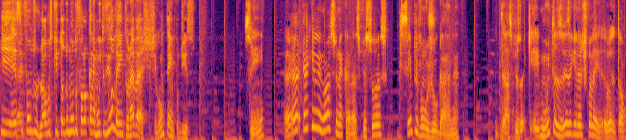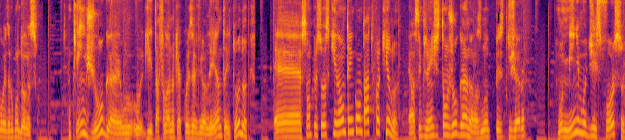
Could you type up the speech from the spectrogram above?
E esse É. foi um dos jogos que todo mundo falou que era muito violento, né, Vest? Chegou um tempo disso. Sim. É, é aquele negócio, né, cara? As pessoas sempre vão julgar, né? As pessoas. Que, muitas vezes, aqui eu te falei, eu tava comentando com o Douglas. Quem julga o, o que tá falando que a coisa é violenta e tudo. é, são pessoas que não têm contato com aquilo. Elas simplesmente estão julgando, elas não tiveram o mínimo de esforço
